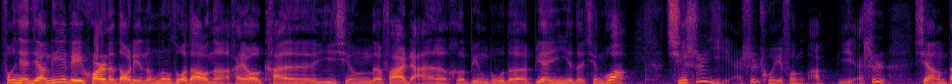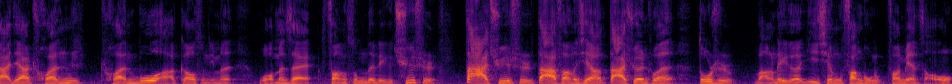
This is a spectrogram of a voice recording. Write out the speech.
风险降低这一块呢，到底能不能做到呢？还要看疫情的发展和病毒的变异的情况。其实也是吹风啊，也是向大家传传播啊，告诉你们我们在放松的这个趋势、大趋势、大方向、大宣传都是往这个疫情防控方面走。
